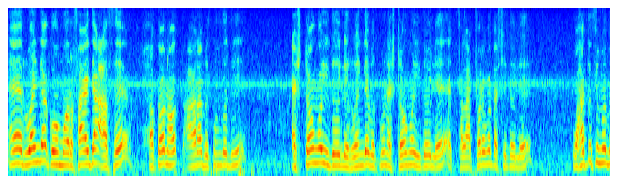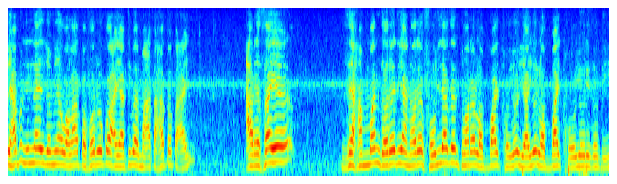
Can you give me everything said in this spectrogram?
এ রোহিঙ্গা কৌমর ফায়দা আছে হতনত আরা বেকুন যদি হইলে রোহিঙ্গা বেকুন স্ট্রং ঈদ হইলে এক প্ল্যাটফর্মত আসি দইলে ওহাতো সিমো বিহাবুলিল্লাহ জমিয়া ওয়ালা তফরুক আয়াতিবার মা তাহাতো তাই। আর এসাইয়ে যে হাম্মান ঘরের ইয়ানরে ফইলা যেন তোমারা লব্বাই খইও ইয়াইও লব্বাই খইয়রি যদি,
